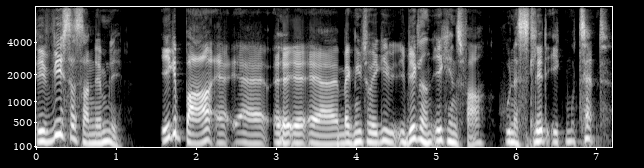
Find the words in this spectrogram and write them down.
Det viser sig nemlig, ikke bare er, er, er, er Magneto ikke, i virkeligheden ikke hendes far, hun er slet ikke mutant.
